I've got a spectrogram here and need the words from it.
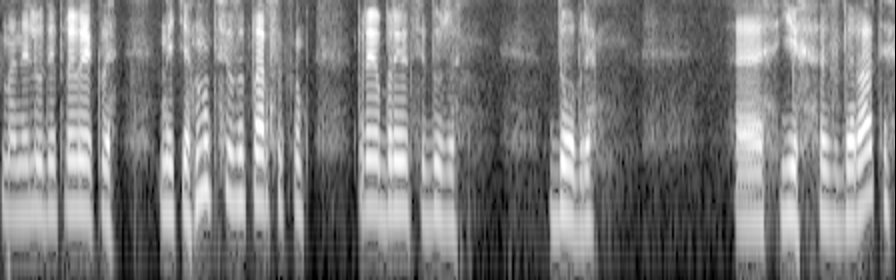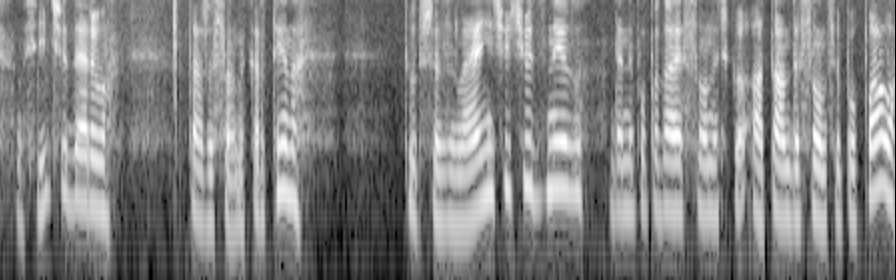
У мене люди привикли не тягнутися за персиком при обривці. Дуже добре е, їх збирати. Ось інше дерево. Та ж сама картина. Тут ще зелені чуть-чуть знизу, де не попадає сонечко, а там, де сонце попало,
